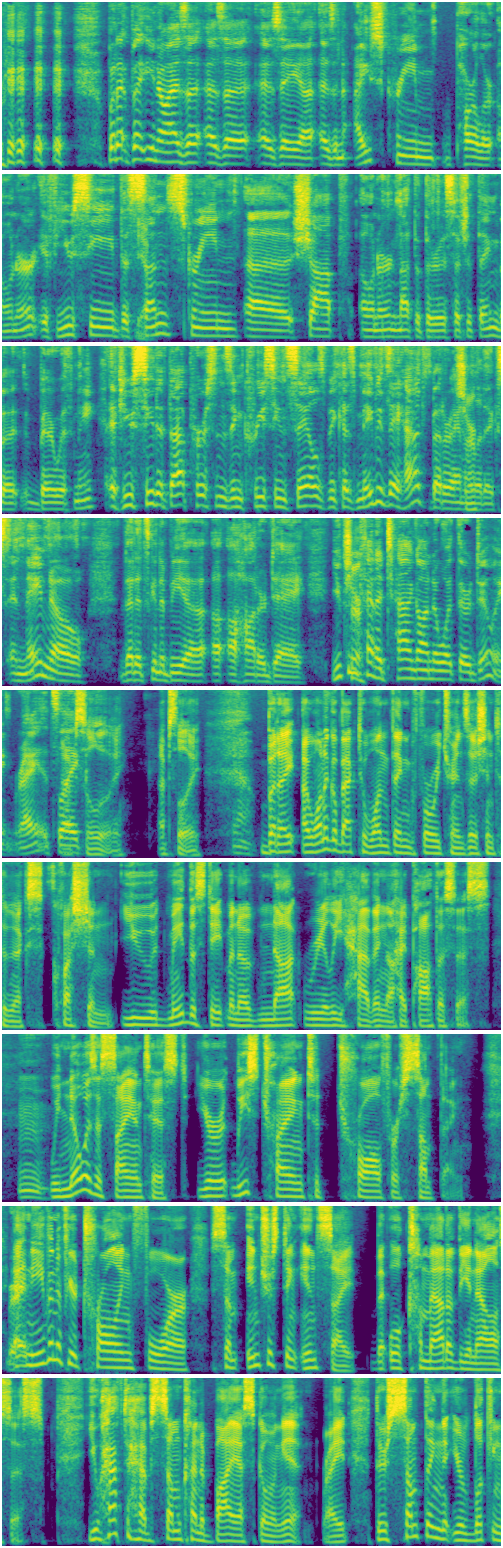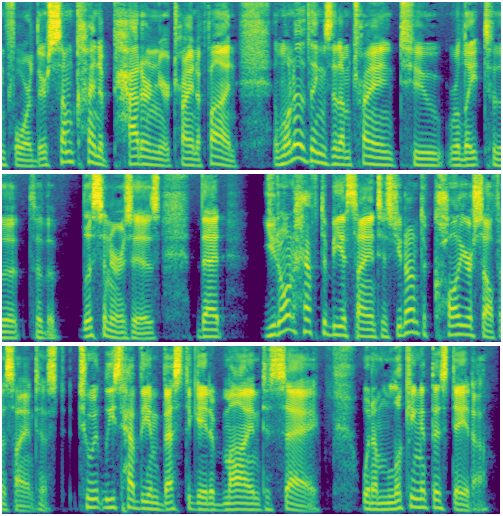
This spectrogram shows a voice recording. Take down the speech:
But but you know, as a as a as a uh, as an ice cream parlor owner, if you see the sunscreen uh, shop owner, not that there is such a thing, but bear with me. If you see that that person's increasing sales because maybe they have better analytics and they know that it's going to be a, a, a hotter day, you can Sure. kind of tag on to what they're doing, right? It's like Absolutely. Absolutely. Yeah. But I, I want to go back to one thing before we transition to the next question. You had made the statement of not really having a hypothesis. Mm. We know as a scientist, you're at least trying to trawl for something. Right. And even if you're trawling for some interesting insight that will come out of the analysis, you have to have some kind of bias going in, right? There's something that you're looking for. There's some kind of pattern you're trying to find. And one of the things that I'm trying to relate to the to the listeners is that you don't have to be a scientist. You don't have to call yourself a scientist to at least have the investigative mind to say, when I'm looking at this data,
